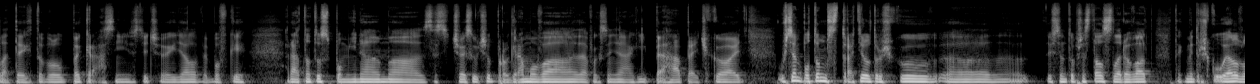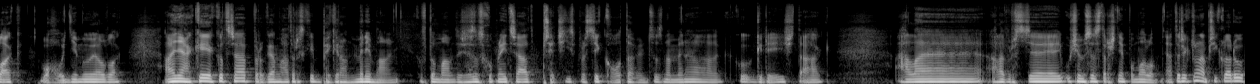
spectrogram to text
letech, to bylo úplně krásný, že člověk dělal webovky, rád na to vzpomínám a člověk se učil programovat a pak jsem dělal nějaký PHP už jsem potom ztratil trošku, uh, když jsem to přestal sledovat, tak mi trošku ujel vlak, nebo hodně mi ujel vlak, ale nějaký jako třeba programátorský background minimální. Jako v tom mám, takže jsem schopný třeba přečíst prostě kód a vím, co znamená jako když, tak. Ale, ale prostě učím se strašně pomalu. Já to řeknu na příkladu,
